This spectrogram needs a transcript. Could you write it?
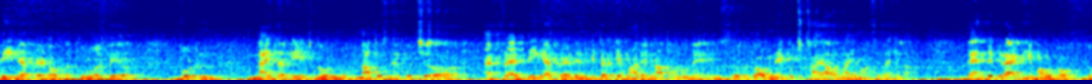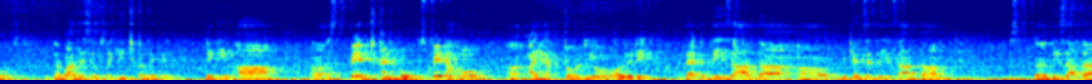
being afraid of the cruel pair would neither eat nor move ना तो उसने कुछ एफ्रेड बींग एफ्रेड यानी कि डर के मारे ना तो उन्होंने उस डॉग ने कुछ खाया और ना ही वहाँ से वह हिला। Then they drag him out of doors दरवाजे से उसे खींच कर ले गए taking spade and hoe spade a hoe I have told you already that these are the can say these are the uh, these are the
